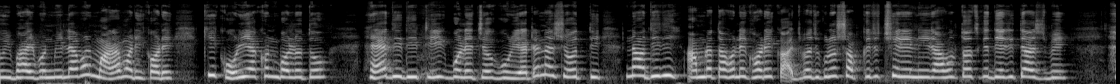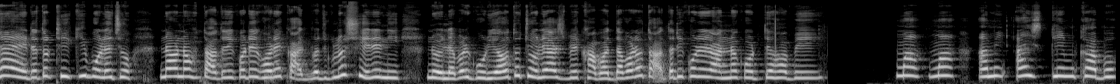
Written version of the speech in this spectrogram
দুই ভাই বোন মিলে আবার মারামারি করে। কি করি এখন বলো তো? হ্যাঁ দিদি, ঠিক বলেছ গুড়িয়াটা না সত্যি। না দিদি, আমরা তাহলে ঘরে কাজবাজগুলো সব কিছু ছেড়ে নিই, রাহুল তো আজকে দেরিতে আসবে। হ্যাঁ এটা তো ঠিকই বলেছ। না না তাড়াতাড়ি করে ঘরে কাজবাজগুলো সেরে নিই নইলে আবার গুড়িয়াও তো চলে আসবে খাবার দাবারও তাড়াতাড়ি করে রান্না করতে হবে। মা মা, আমি আইসক্রিম খাব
